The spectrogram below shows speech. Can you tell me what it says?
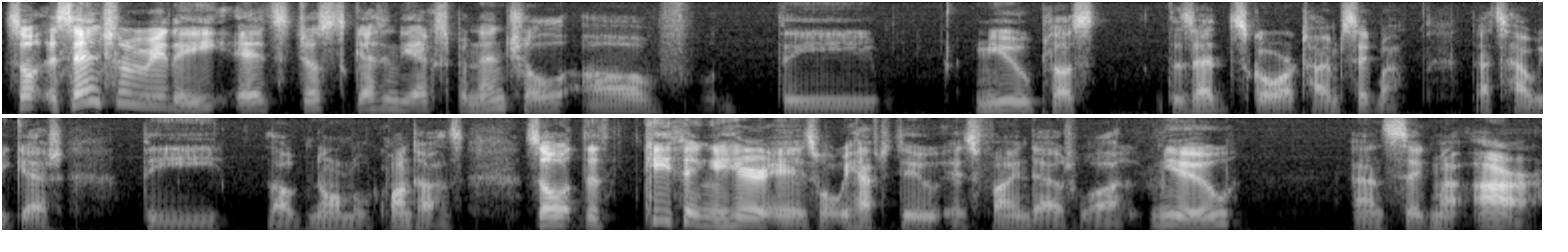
So essentially, really, it's just getting the exponential of the mu plus the z score times sigma. That's how we get the log normal quantiles. So the key thing here is what we have to do is find out what mu and sigma are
